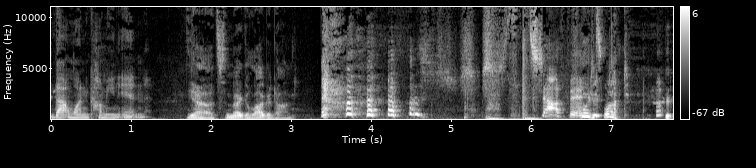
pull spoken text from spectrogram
that one coming in. Yeah, it's the megalogodon. Stop it. What? what?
